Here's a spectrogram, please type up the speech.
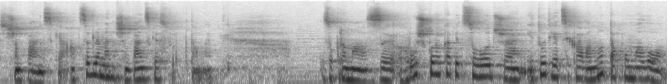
шампанське, а це для мене шампанське з фруктами. Зокрема, з грушкою, яка підсолоджує. І тут є цікава нота помело.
